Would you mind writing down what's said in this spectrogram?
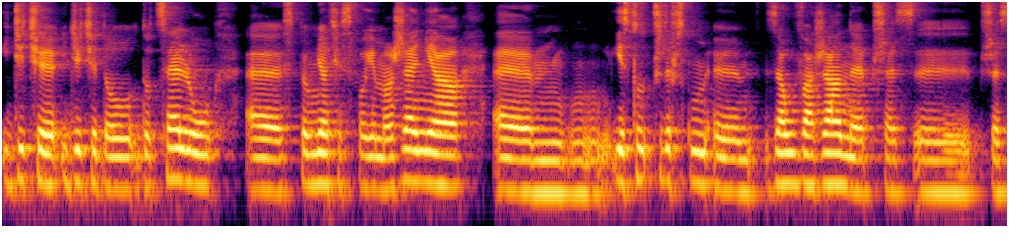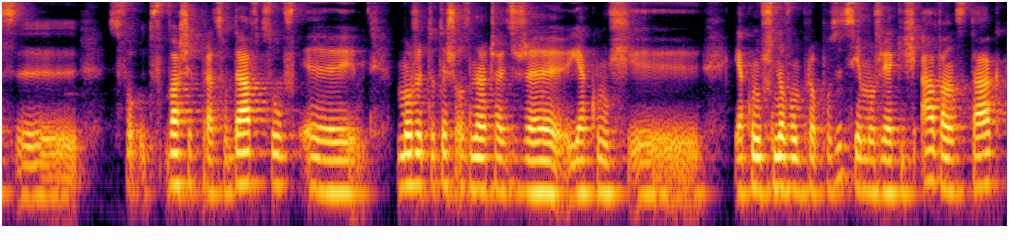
Idziecie, idziecie do, do celu, e, spełniacie swoje marzenia. Jest to przede wszystkim em, zauważane przez, y, przez y, Waszych pracodawców. Y, Może to też oznaczać, że jakąś, y, jakąś nową propozycję, może jakiś awans, tak?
